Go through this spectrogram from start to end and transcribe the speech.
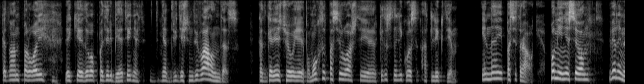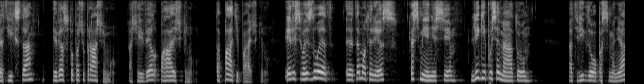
kad man paroj reikėdavo padirbėti net, net 22 valandas, kad galėčiau ir pamokslus pasiruošti, ir kitus dalykus atlikti. Jis pasitraukė. Po mėnesio vėl jinai atvyksta ir vėl su tuo pačiu prašymu. Aš jai vėl paaiškinau, tą patį paaiškinau. Ir įsivaizduojat, e, ta moteris kas mėnesį, lygiai pusę metų atvykdavo pas mane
